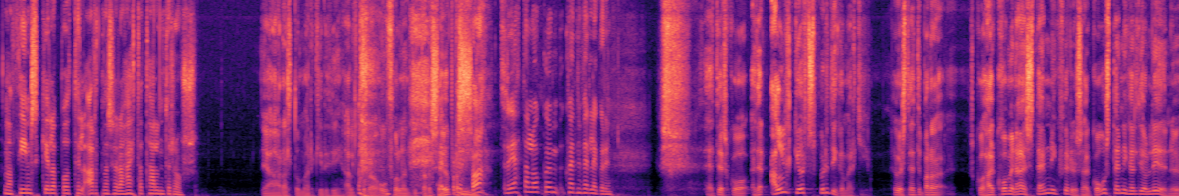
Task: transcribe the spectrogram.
Þannig að þín skilabóð til Arnars er að hætta talandur rós. Já, það er alltaf margir í því, algjörlega óþólandi bara segðu bara satt. Rétt að lokum, hvernig fyrir leikurinn? Þetta er sko, þetta er algjört spurningamerki. Þetta er bara, sko, það er komin aðeins stemning fyrir þess, það er góð stemning held ég á liðinu.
